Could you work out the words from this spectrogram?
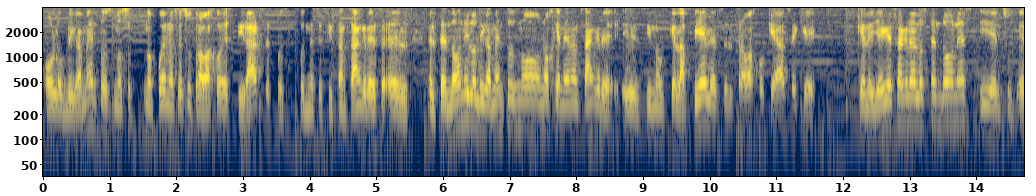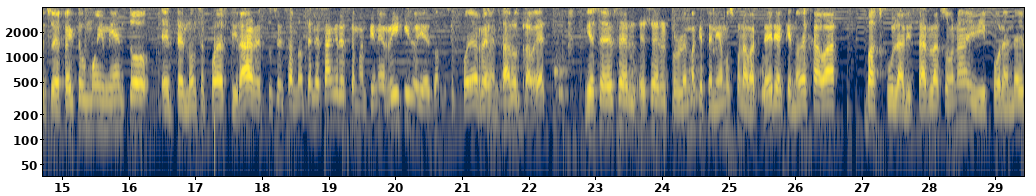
o los ligamentos no, se, no pueden hacer su trabajo de estirarse, pues, pues necesitan sangre. el, el tendón y los ligamentos no, no generan sangre, eh, sino que la piel es el trabajo que hace que, que le llegue sangre a los tendones y en su, en su efecto un movimiento el tendón se pueda estirar. Entonces al no tener sangre se mantiene rígido y es donde se puede reventar otra vez. Y ese, es el, ese era el problema que teníamos con la bacteria, que no dejaba vascularizar la zona y por ende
